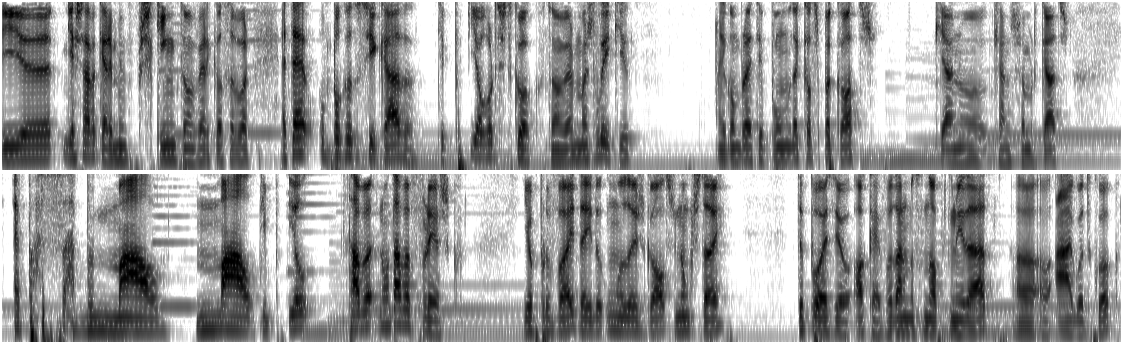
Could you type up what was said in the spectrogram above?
E, uh, e, achava que era mesmo fresquinho, estão a ver aquele sabor. Até um pouco adocicado, tipo iogurtes de coco, estão a ver, mas líquido. Eu comprei tipo um daqueles pacotes que há, no, que há nos supermercados. É pá, sabe mal, mal. Tipo, ele tava, não estava fresco. Eu provei, dei um ou dois golos, não gostei. Depois eu, ok, vou dar uma segunda oportunidade à água de coco.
